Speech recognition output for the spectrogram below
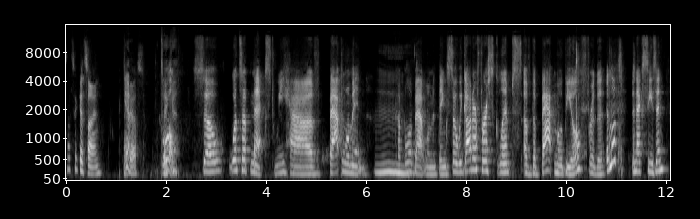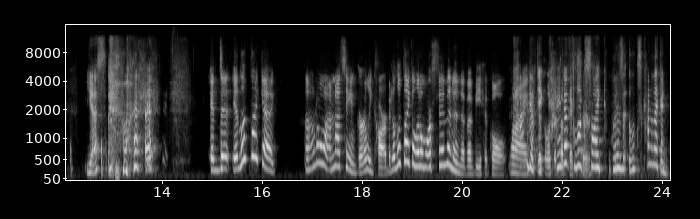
that's a good sign. Yeah. I guess. Take Cool. it. So what's up next? We have Batwoman. Mm. A couple of Batwoman things. So we got our first glimpse of the Batmobile for the It looks the next season. Yes. it did, it looked like a I don't know. I'm not saying girly car, but it looked like a little more feminine of a vehicle when kind I of. took a look at the picture. It kind of looks like what is it? It looks kind of like a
